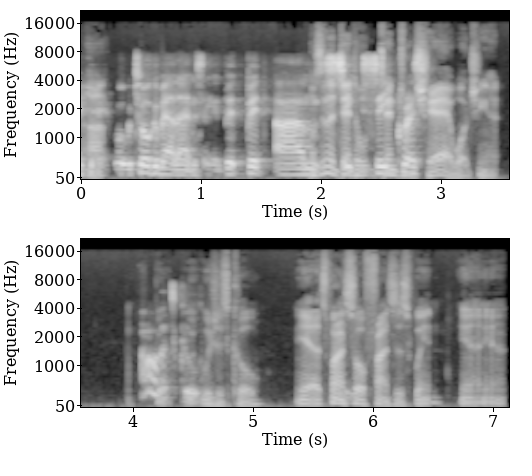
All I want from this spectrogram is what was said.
Okay, well, we'll talk about that in a second. But but um, I was in a dental, dental chair watching it, Oh, that's cool. which is cool. Yeah, that's when I saw Frances win. Yeah, yeah.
